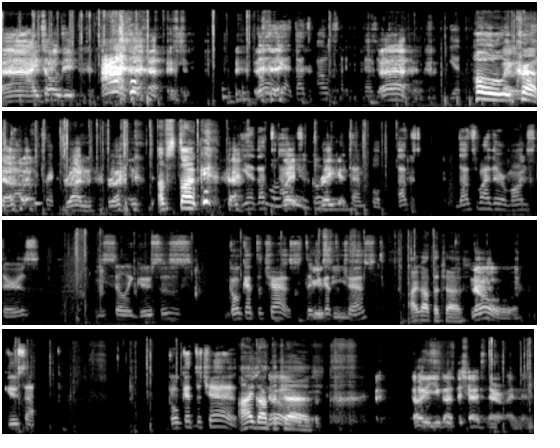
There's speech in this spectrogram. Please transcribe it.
Ah, I told you. Oh yeah, that's outside the desert Ah. temple. Yeah. Holy Well, crap! no. that was frick- run, run. I'm stuck. Yeah, that's Well, Wait, outside break the it. temple. That's that's why there are monsters. You silly gooses. Go get the chest. Did you get the chest? I got the chest. No. Goose out. Go get the chest. I got the No. chest. Oh, you got the chest. Never mind then.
